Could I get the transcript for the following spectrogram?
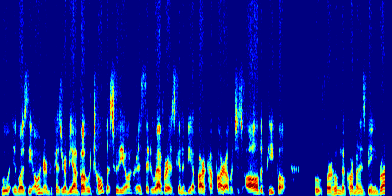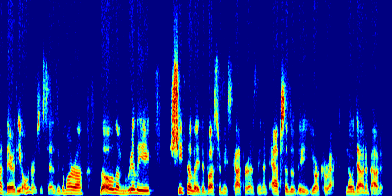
who it was the owner because Rabbi Abahu told us who the owner is. That whoever is going to be a bar kapara, which is all the people who, for whom the korban is being brought, they're the owners. It says the Gemara, La'olam, really, Shita le de basar miskaper and absolutely, you're correct. No doubt about it.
